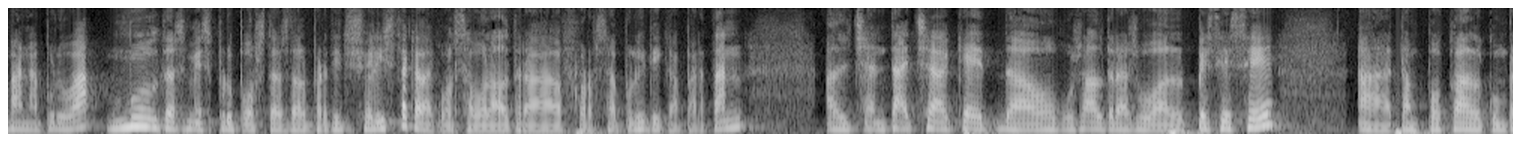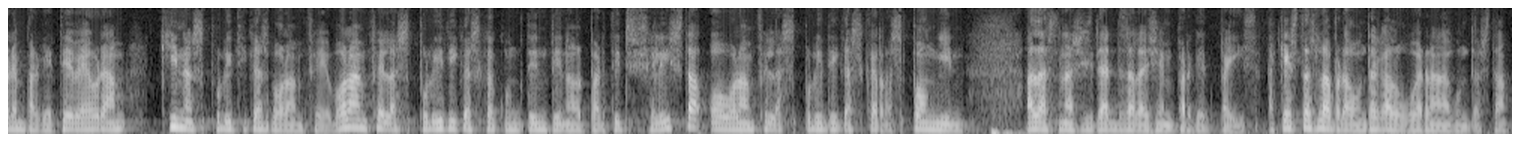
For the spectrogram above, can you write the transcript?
van aprovar moltes més propostes del Partit Socialista que de qualsevol altra força política. Per tant, el xantatge aquest de o vosaltres o el PSC eh, tampoc el comprem perquè té a veure amb quines polítiques volen fer. Volen fer les polítiques que contentin el Partit Socialista o volen fer les polítiques que responguin a les necessitats de la gent per aquest país? Aquesta és la pregunta que el govern ha de contestar.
